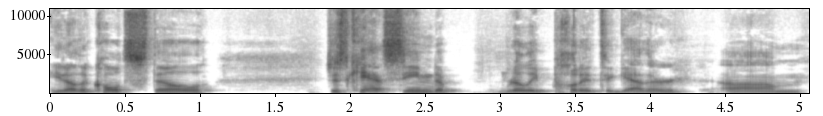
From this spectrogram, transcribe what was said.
you know, the Colts still just can't seem to really put it together. Um,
